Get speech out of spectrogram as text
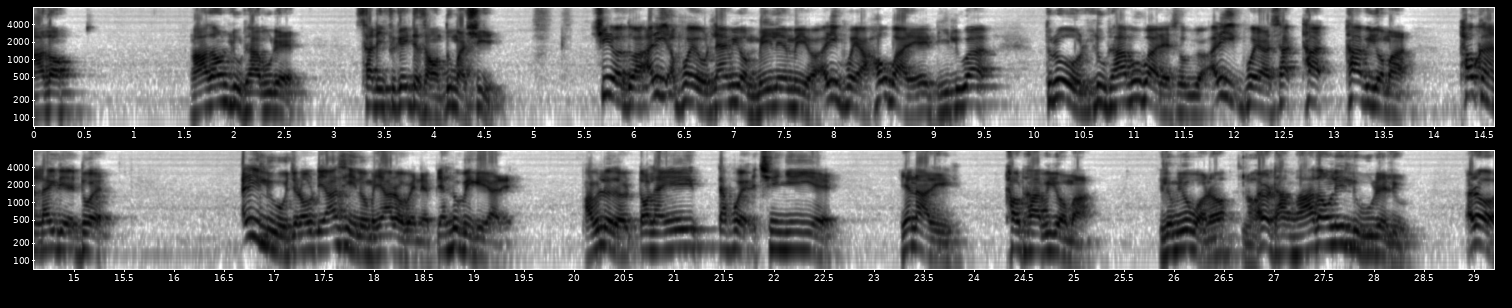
9000 9000လှူထားဘူးတဲ့ certificate တစ်စောင်သူ့မှာရှိတယ်ရှိတော့သူကအဲ့ဒီအဖွဲကိုလှမ်းပြီးတော့မေးလဲမေးရောအဲ့ဒီအဖွဲကဟုတ်ပါတယ်ဒီလူကသူတို့ကိုလှူထားဘူးပါတယ်ဆိုပြီးတော့အဲ့ဒီအဖွဲကထထထပြီးတော့မှထောက်ခံလိုက်တဲ့အတွက် အဲ့ဒီလူကိုကျွန်တော်တို့တရားစီရင်လို့မရတော့ဘဲနဲ့ပြန်လွှတ်ပေးခဲ့ရတယ်။ဘာဖြစ်လို့လဲဆိုတော့တော်လှန်ရေးတပ်ဖွဲ့အချင်းချင်းရဲ့မျက်နှာတွေထောက်ထားပြီးတော့မှဒီလိုမျိုးပေါ့နော်။အဲ့တော့ဒါ9000လေးလှူဘူးတဲ့လူ။အဲ့တော့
